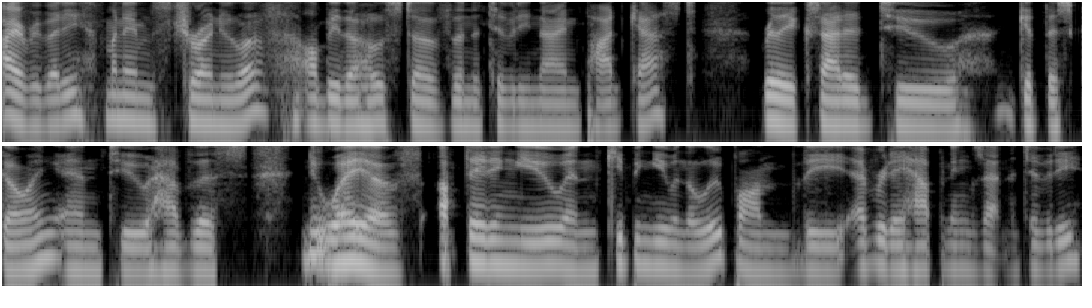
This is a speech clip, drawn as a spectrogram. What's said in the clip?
Hi, everybody. My name is Troy Newlove. I'll be the host of the Nativity 9 podcast. Really excited to get this going and to have this new way of updating you and keeping you in the loop on the everyday happenings at Nativity.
